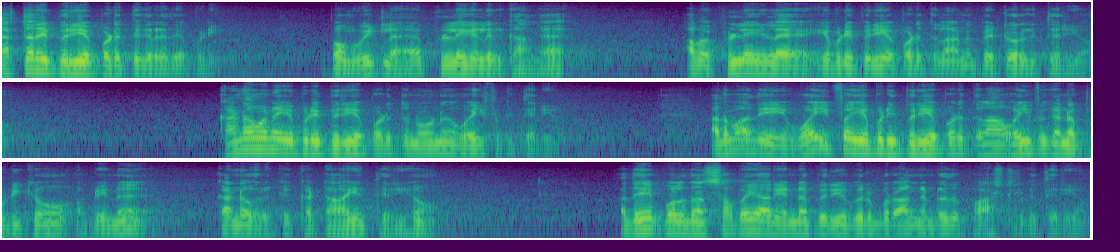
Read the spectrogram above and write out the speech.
கர்த்தரை பிரியப்படுத்துகிறது எப்படி? இப்போ உங்கள் வீட்டில் பிள்ளைகள் இருக்காங்க. அப்போ பிள்ளைகளை எப்படி பிரியப்படுத்தலான்னு பெற்றோருக்கு தெரியும். கணவனை எப்படி பிரியப்படுத்தணும்னு ஒய்ஃபுக்கு தெரியும். அது மாதிரி ஒய்ஃபை எப்படி பிரியப்படுத்தலாம் ஒய்ஃபுக்கு என்ன பிடிக்கும் அப்படின்னு கணவருக்கு கட்டாயம் தெரியும். அதே போல் தான் சபையார் என்ன பெரிய விரும்புகிறாங்கன்றது பாஸ்டருக்கு தெரியும்.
